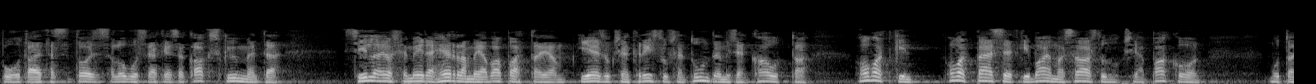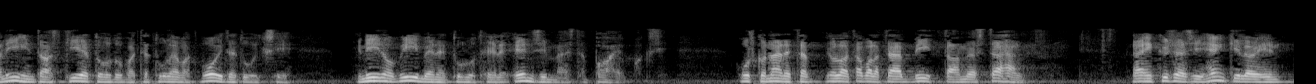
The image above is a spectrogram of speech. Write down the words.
puhutaan että tässä toisessa luvussa jakeessa 20, sillä jos he meidän Herramme ja vapahtaja Jeesuksen Kristuksen tuntemisen kautta ovatkin, ovat päässeetkin maailman saastutuksia pakoon, mutta niihin taas kietoutuvat ja tulevat voitetuiksi, niin on viimeinen tullut heille ensimmäistä pahemmaksi. Uskon näin, että jollain tavalla tämä viittaa myös tähän, näihin kyseisiin henkilöihin,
